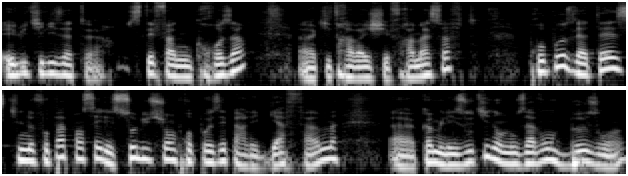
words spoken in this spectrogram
et l'utilisateur. Stéphane Croza, euh, qui travaille chez Framasoft, propose la thèse qu'il ne faut pas penser les solutions proposées par les GAFAM euh, comme les outils dont nous avons besoin,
